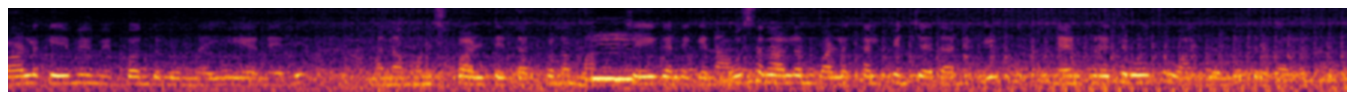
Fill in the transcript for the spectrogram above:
వాళ్ళకి ఏమేమి ఇబ్బందులు ఉన్నాయి అనేది మన మున్సిపాలిటీ తరఫున మనం చేయగలిగిన అవసరాలను వాళ్ళకి కల్పించేదానికి నేను ప్రతిరోజు వార్డుల్లో తిరగాలను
